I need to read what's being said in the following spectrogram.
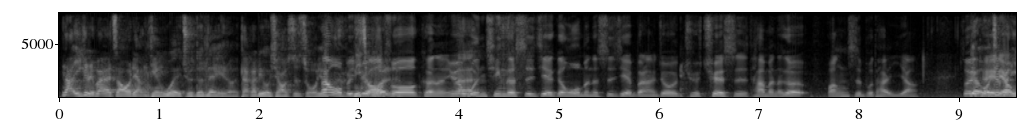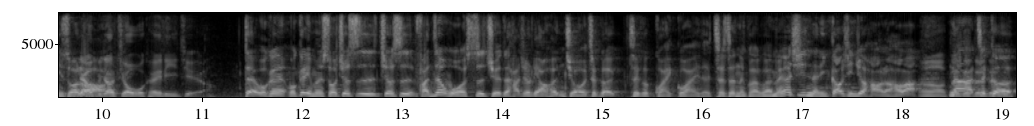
那一个礼拜来找我两天，我也觉得累了，大概六小时左右。但我必须要说，可能因为文青的世界跟我们的世界本来就确确实他们那个方式不太一样，所以我就跟你说聊比较久，我可以理解啊。对，我跟我跟你们说，就是就是，反正我是觉得他就聊很久，这个这个怪怪的，这真的怪怪，没关系的，你高兴就好了，好不好？嗯，那这个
